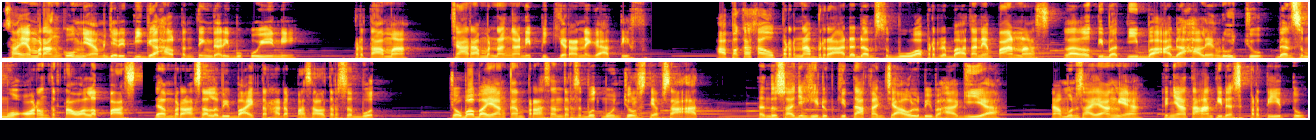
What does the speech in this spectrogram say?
Saya merangkumnya menjadi tiga hal penting dari buku ini. Pertama, cara menangani pikiran negatif. Apakah kamu pernah berada dalam sebuah perdebatan yang panas, lalu tiba-tiba ada hal yang lucu dan semua orang tertawa lepas dan merasa lebih baik terhadap masalah tersebut? Coba bayangkan perasaan tersebut muncul setiap saat. Tentu saja hidup kita akan jauh lebih bahagia. Namun sayangnya, kenyataan tidak seperti itu.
